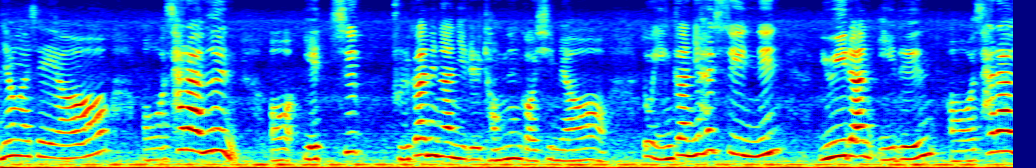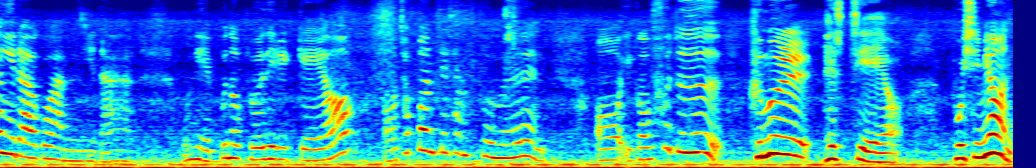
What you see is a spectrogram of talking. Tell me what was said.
안녕하세요. 어, 사랑은 어, 예측 불가능한 일을 겪는 것이며 또 인간이 할 수 있는 유일한 일은 어, 사랑이라고 합니다. 오늘 예쁜 옷 보여드릴게요. 어, 첫 번째 상품은 어, 이거 후드 그물 베스트예요. 보시면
